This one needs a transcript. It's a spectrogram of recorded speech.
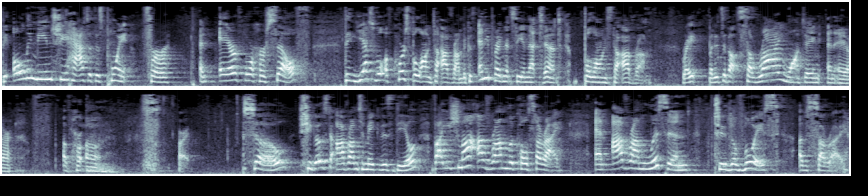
the only means she has at this point for an heir for herself that yes will of course belong to Avram because any pregnancy in that tent belongs to Avram, right? But it's about Sarai wanting an heir of her own. Alright. So, she goes to Avram to make this deal. Vayishma Avram lekol Sarai. And Avram listened to the voice of Sarai.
